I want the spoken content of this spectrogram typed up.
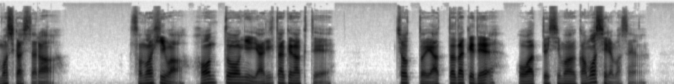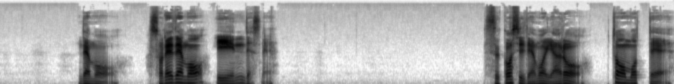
もしかしたら、その日は本当にやりたくなくて、ちょっとやっただけで終わってしまうかもしれません。でも、それでもいいんですね。少しでもやろうと思って、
